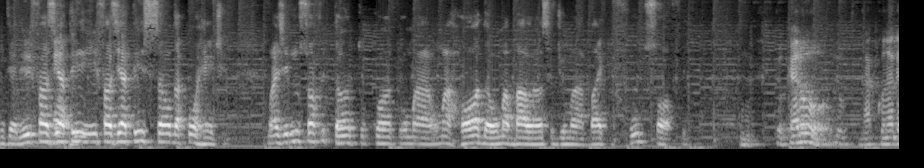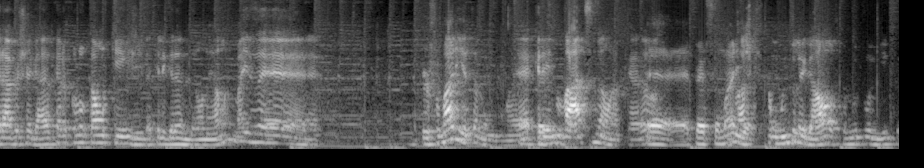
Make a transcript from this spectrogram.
Entendeu? E fazer, é. a, e fazer a tensão da corrente. Mas ele não sofre tanto quanto uma, uma roda ou uma balança de uma bike full sofre. Eu quero, eu, quando a grávida chegar, eu quero colocar um cage daquele grandão nela, mas é perfumaria também, não é, é creme watts, não. Eu quero, é, é perfumaria. Eu acho que fica muito legal, fica muito bonito.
